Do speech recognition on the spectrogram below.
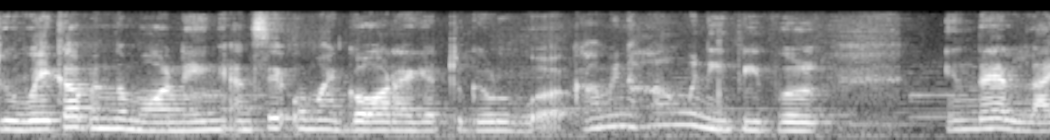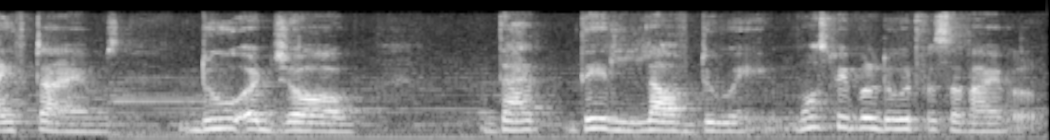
to wake up in the morning and say, oh my God, I get to go to work. I mean, how many people in their lifetimes do a job that they love doing? Most people do it for survival.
